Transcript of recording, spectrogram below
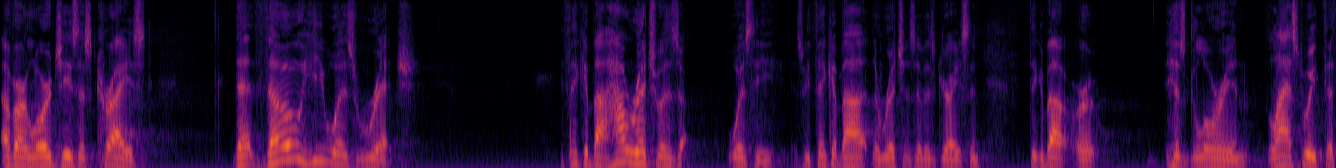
of our Lord Jesus Christ, that though he was rich, you think about how rich was, was he as we think about the riches of his grace and think about or his glory. And last week, the,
